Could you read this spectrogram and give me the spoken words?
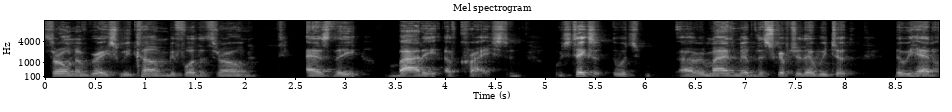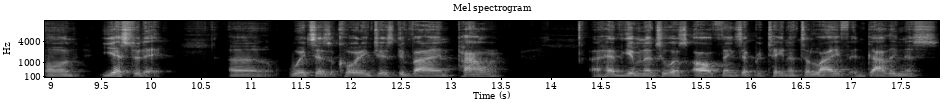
throne of grace, we come before the throne as the body of Christ, which takes, which uh, reminds me of the scripture that we took that we had on yesterday, uh, where it says, according to his divine power, uh, have given unto us all things that pertain unto life and godliness.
